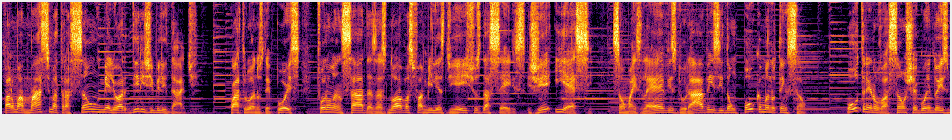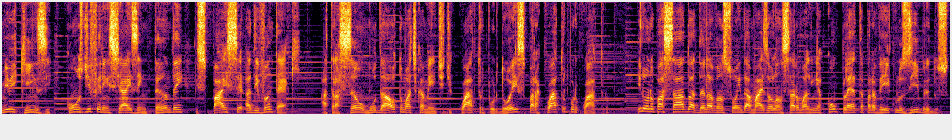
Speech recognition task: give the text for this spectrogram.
para uma máxima tração e melhor dirigibilidade. Quatro anos depois, foram lançadas as novas famílias de eixos das séries G e S. São mais leves, duráveis e dão pouca manutenção. Outra inovação chegou em 2015 com os diferenciais em tandem Spicer Advantech. A tração muda automaticamente de 4x2 para 4x4. E no ano passado, a Dana avançou ainda mais ao lançar uma linha completa para veículos híbridos,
